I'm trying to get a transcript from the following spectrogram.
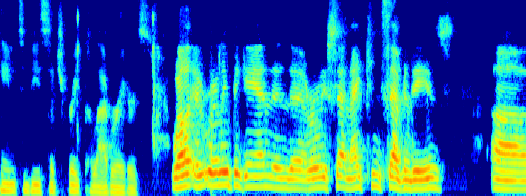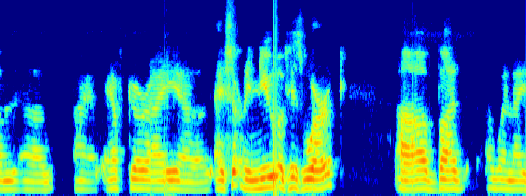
came to be such great collaborators. Well, it really began in the early 1970s um, uh, I, after I, uh, I certainly knew of his work, uh, but when I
